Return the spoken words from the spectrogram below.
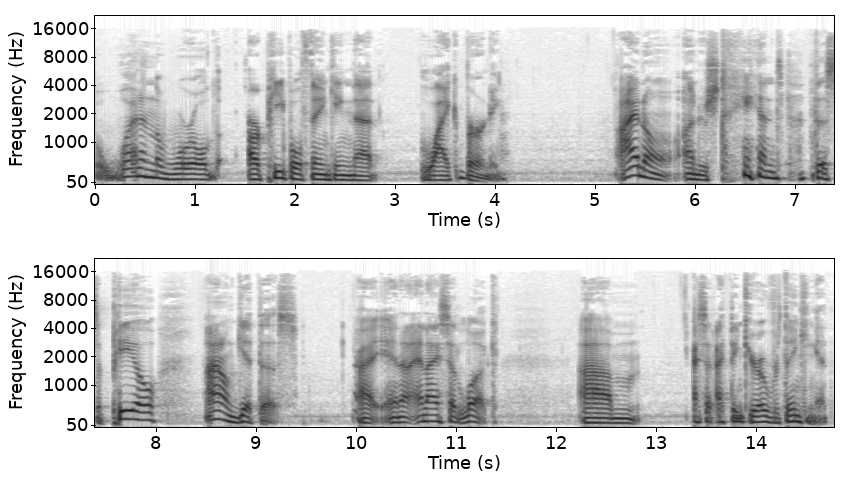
but what in the world are people thinking that like Bernie? I don't understand this appeal. I don't get this. I, and I, and I said, look, um, I said, I think you're overthinking it.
